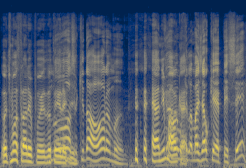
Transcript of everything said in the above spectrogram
Vou te mostrar depois, eu tenho Nossa, ele aqui. que da hora, mano. É animal, Caramba, cara. que Mas é o que? É PC?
